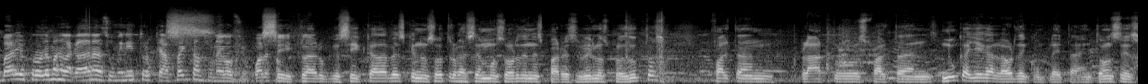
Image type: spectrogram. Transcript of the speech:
varios problemas en la cadena de suministros que afectan tu negocio. ¿Cuáles Sí, claro que sí. Cada vez que nosotros hacemos órdenes para recibir los productos, faltan platos, faltan... Nunca llega la orden completa. Entonces,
